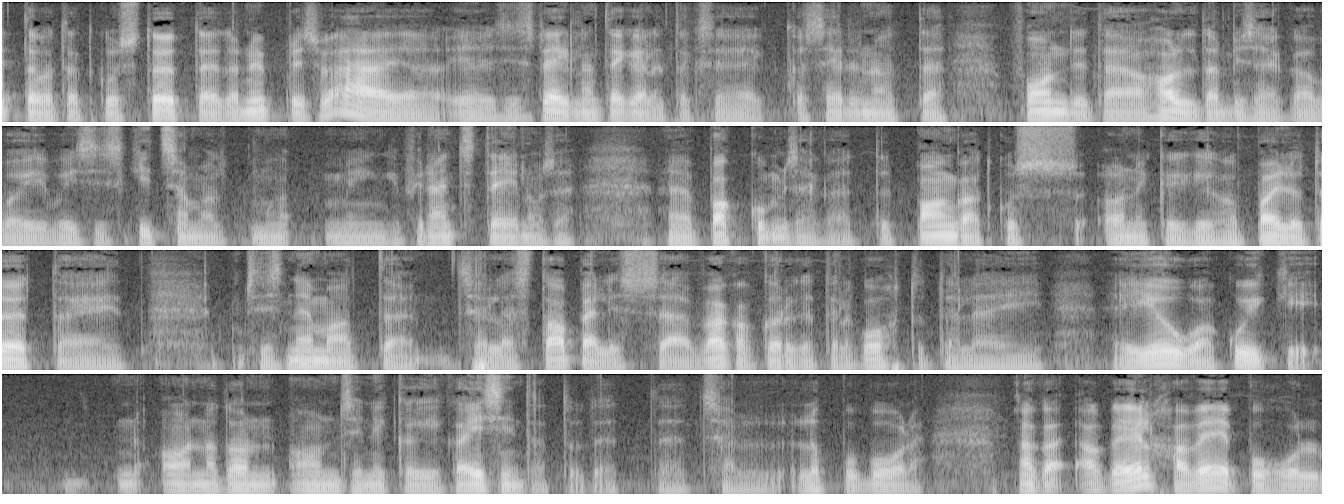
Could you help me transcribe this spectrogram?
ettevõtted, kus töötajaid on üpris vähe ja, ja siis reeglina tegeletakse kas erinevate fondide haldamisega või, või siis kitsamalt mingi finantsteenuse äh, pakkumisega, et, et pangad, kus on ikkagi ka palju töötajaid, siis nemad selles tabelis väga kõrgetele kohtadele ei, ei jõua, kuigi on, nad on, on siin ikkagi ka esindatud, et, et seal lõpupoole. aga, aga LHV puhul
